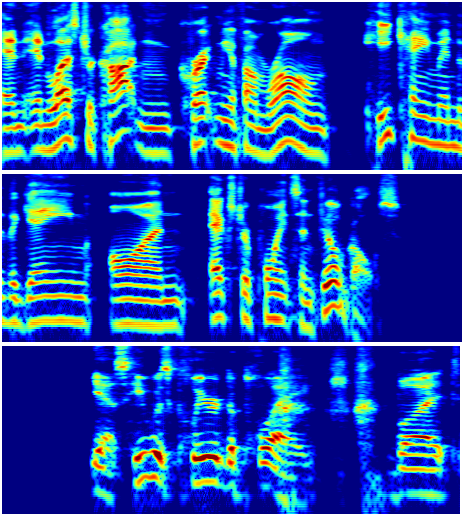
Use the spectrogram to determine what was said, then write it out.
And and Lester Cotton, correct me if I'm wrong, he came into the game on extra points and field goals. Yes, he was cleared to play, but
